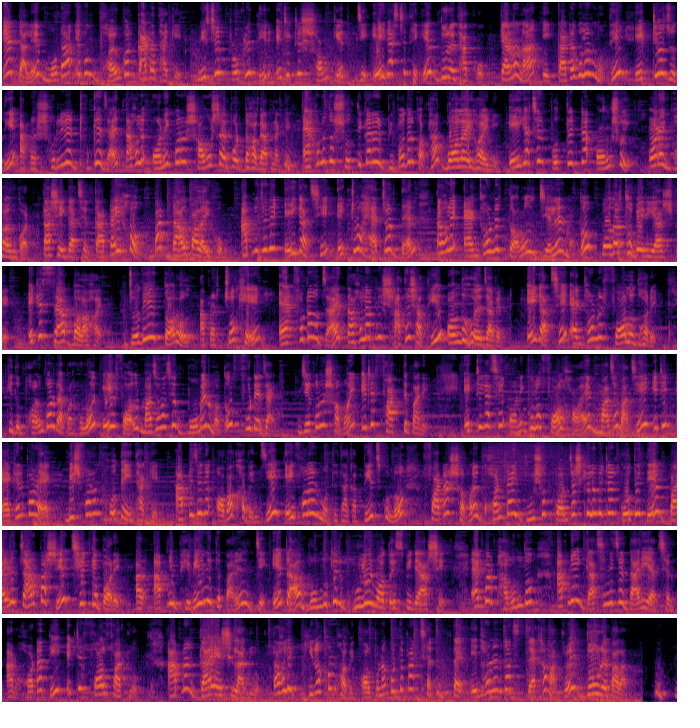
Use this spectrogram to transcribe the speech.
এর ডালে মোটা এবং ভয়ঙ্কর কাটা থাকে। নিশ্চয়ই প্রকৃতির এটি একটি সংকেত যে এই গাছটি থেকে দূরে থাকো কেননা, এই কাটাগুলোর মধ্যে একটিও যদি আপনার শরীরে ঢুকে যায়, তাহলে অনেক বড় সমস্যায় পড়তে হবে আপনাকে। এখনও তো সত্যিকারের বিপদের কথা বলাই হয়নি। এই গাছের প্রত্যেকটা অংশই অনেক ভয়ঙ্কর। তা সেই গাছের কাটাই হোক বা ডালপালাই হোক। আপনি যদি এই গাছে একটু হ্যাচর দেন, তাহলে এক ধরনের তরল জেলের মতো পদার্থ বেরিয়ে আসবে। একে স্যাপ বলা হয়। যদি তরল আপনার চোখে এক ফোঁটাও যায় তাহলে আপনি সাথে সাথেই অন্ধ হয়ে যাবেন। এই গাছে এক ধরনের ফলও ধরে। কিন্তু ভয়ঙ্কর ব্যাপার হলো, এই ফল মাঝে মাঝে বোমের মতো ফুটে যায়। যে কোনো সময় এটি ফাটতে পারে। একটি গাছে অনেকগুলো ফল হয়, মাঝে মাঝে এটি একের পর এক বিস্ফোরণ হতেই থাকে। আপনি জেনে অবাক হবেন যে এই ফলের মধ্যে থাকা বীজগুলো ফাটার সময় ঘন্টায় দুইশো পঞ্চাশ কিলোমিটার গতিতে বাইরের চারপাশে ছিটকে পড়ে। আর আপনি ভেবেই নিতে পারেন যে এটা বন্দুকের গুলির মতো স্পিডে আসে। একবার ভাবুন তো, আপনি এই গাছের নিচে দাঁড়িয়ে আছেন, আর হঠাৎই একটি ফল ফাটলো। আপনার গায়ে এসে লাগল। তাহলে কীরকম হবে? কল্পনা করতে পারছেন? তাই এ ধরনের গাছ দেখা মাত্রই দৌড়ে পালান।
